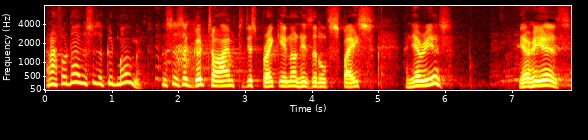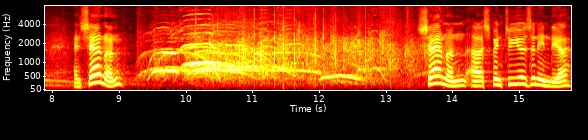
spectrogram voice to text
and I thought, no, this is a good moment. This is a good time to just break in on his little space. And here he is. Here he is. And Shannon, Shannon uh, spent two years in India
